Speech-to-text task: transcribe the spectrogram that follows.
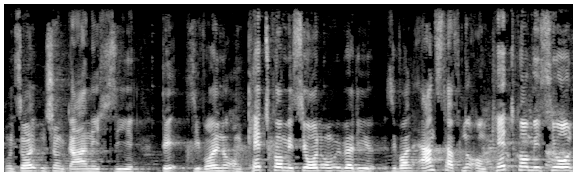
und sollten schon gar nicht sie Sie wollen eine Enquete-Kommission, um über die, Sie wollen ernsthaft eine Enquete-Kommission,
